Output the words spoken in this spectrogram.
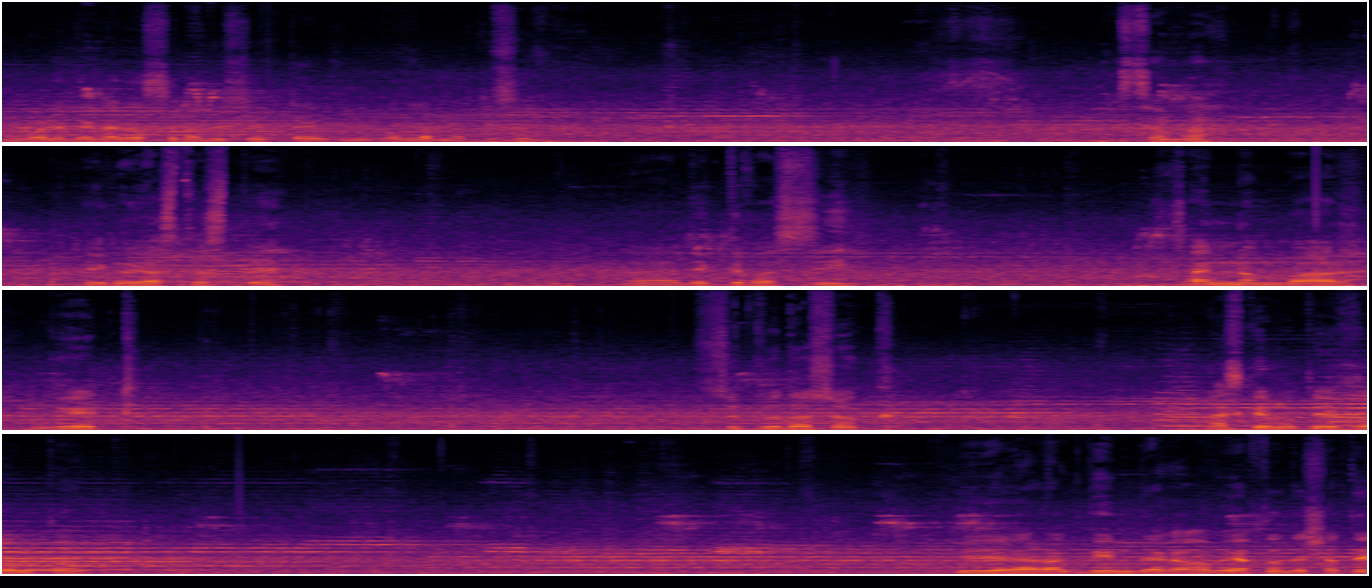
মোবাইলে দেখা যাচ্ছে না দৃশ্যটা একটা বললাম না কিছু। আচ্ছা, আমরা এগোই আস্তে আস্তে। দেখতে পাচ্ছি চার নাম্বার গেট। সুপ্রিয় দর্শক আজকের মতো এই পর্যন্ত। ফিরে আর একদিন দেখা হবে আপনাদের সাথে।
